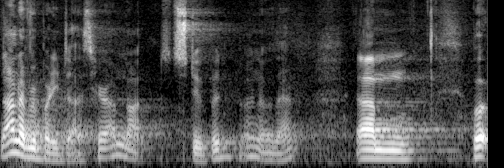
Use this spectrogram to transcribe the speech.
Not everybody does here. I'm not stupid. I know that. Um, but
